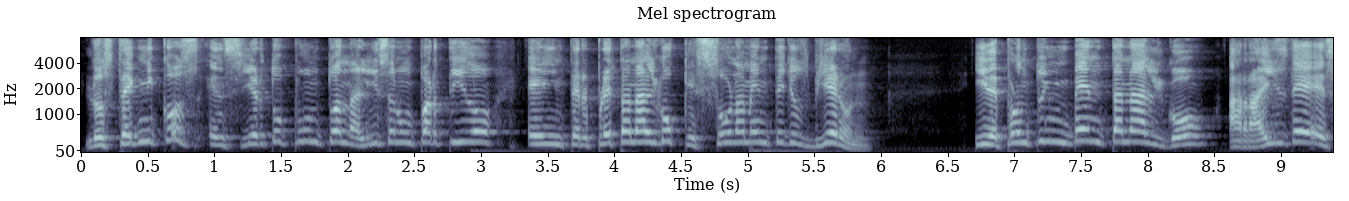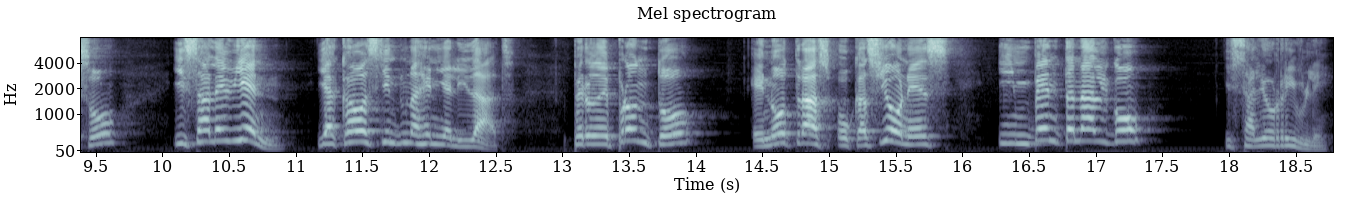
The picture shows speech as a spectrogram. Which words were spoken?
Los técnicos en cierto punto analizan un partido e interpretan algo que solamente ellos vieron. Y de pronto inventan algo a raíz de eso y sale bien y acaba siendo una genialidad. Pero de pronto, en otras ocasiones, inventan algo y sale horrible.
